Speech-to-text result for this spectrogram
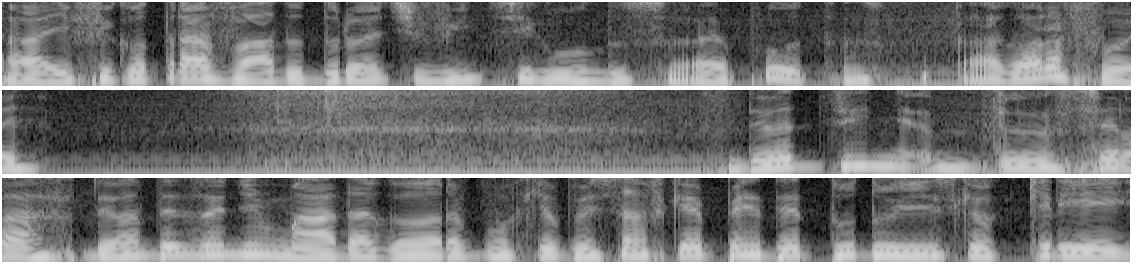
Aí ficou travado durante 20 segundos. Aí, puta, agora foi. Deu uma, sei lá, deu uma desanimada agora, porque eu pensava que eu ia perder tudo isso que eu criei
